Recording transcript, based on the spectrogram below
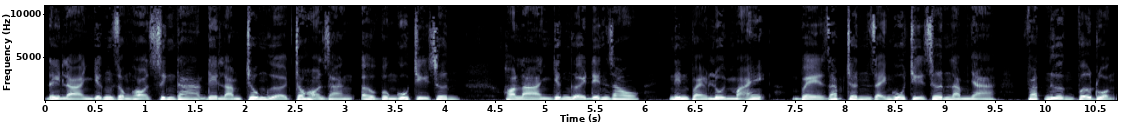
đây là những dòng họ sinh ra để làm trâu ngựa cho họ giàng ở vùng ngũ chỉ sơn. Họ là những người đến rau nên phải lùi mãi về giáp chân dãy ngũ chỉ sơn làm nhà, phát nương vỡ ruộng.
